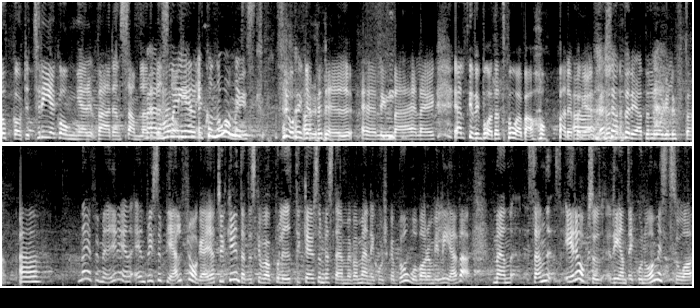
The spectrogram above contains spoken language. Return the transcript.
uppgår till tre gånger världens samlade Men det här. Är en ekonomisk fråga för dig, eh, Linda? Eller, jag älskar att vi båda två bara hoppade på Ja, det. jag kände det, att den låg i luften. Ja. Nej, för mig är det en, en principiell fråga. Jag tycker inte att det ska vara politiker som bestämmer var människor ska bo och var de vill leva. Men sen är det också rent ekonomiskt så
